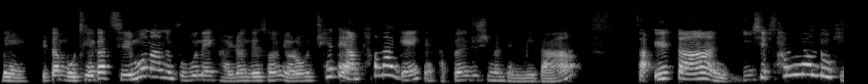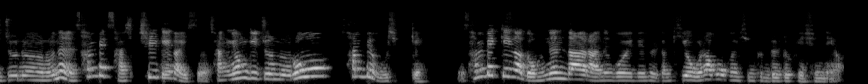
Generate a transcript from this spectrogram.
네, 일단 뭐 제가 질문하는 부분에 관련돼서는 여러분 최대한 편하게 답변해 주시면 됩니다. 자, 일단 23년도 기준으로는 347개가 있어요. 작년 기준으로 350개. 300개가 넘는다라는 거에 대해서 일단 기억을 하고 계신 분들도 계시네요.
